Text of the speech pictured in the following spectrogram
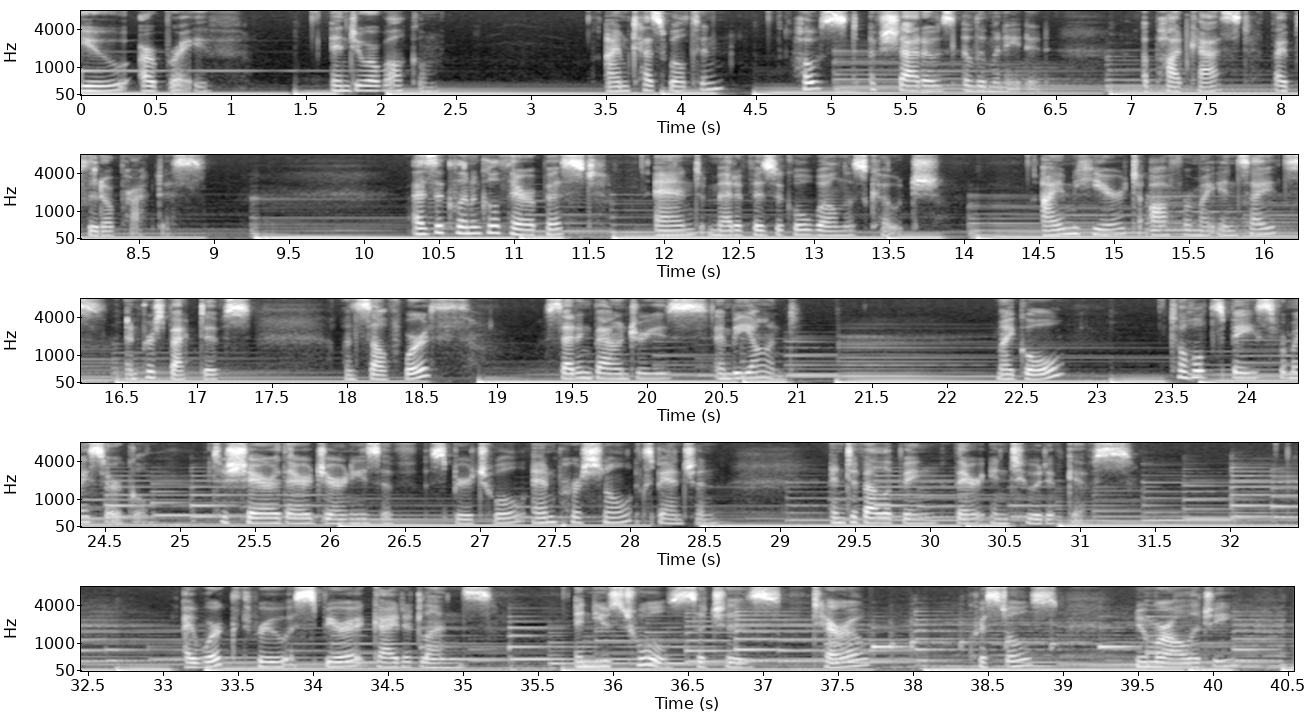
You are brave, and you are welcome. I'm Tess Wilton, host of Shadows Illuminated, a podcast by Pluto Practice. As a clinical therapist and metaphysical wellness coach, I am here to offer my insights and perspectives on self worth, setting boundaries, and beyond. My goal? To hold space for my circle to share their journeys of spiritual and personal expansion and developing their intuitive gifts. I work through a spirit guided lens and use tools such as tarot, crystals, numerology,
